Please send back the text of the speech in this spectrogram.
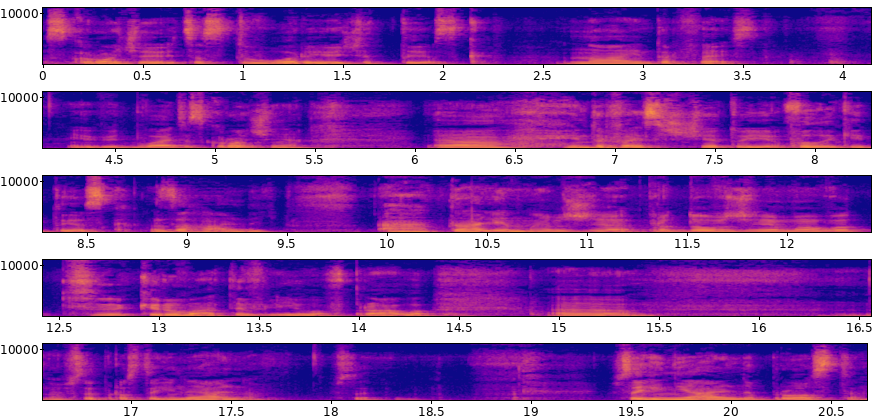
скорочується, створюючи тиск на інтерфейс. І відбувається скорочення. Е, Інтерфейс щитує великий тиск загальний, а далі ми вже продовжуємо от керувати вліво, вправо. Е, Все просто геніально. Все, все геніально просто.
